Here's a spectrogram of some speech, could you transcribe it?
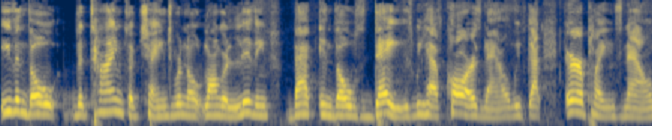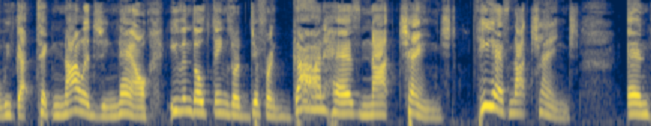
even though the times have changed, we're no longer living back in those days. We have cars now, we've got airplanes now, we've got technology now. Even though things are different, God has not changed. He has not changed. And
